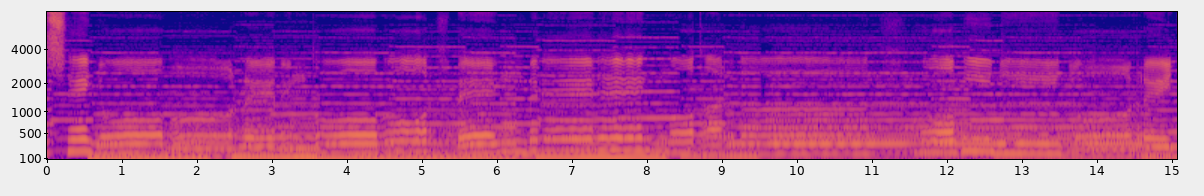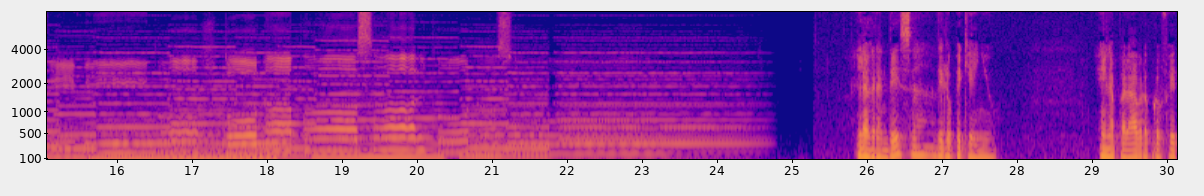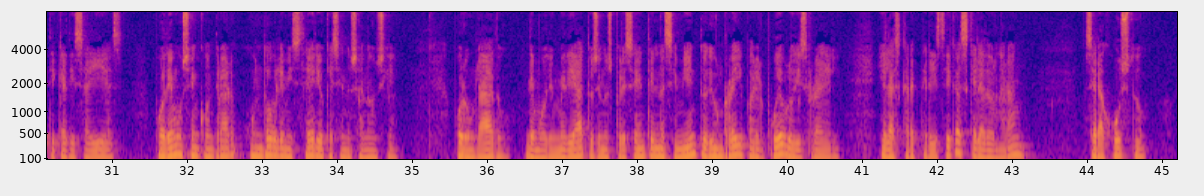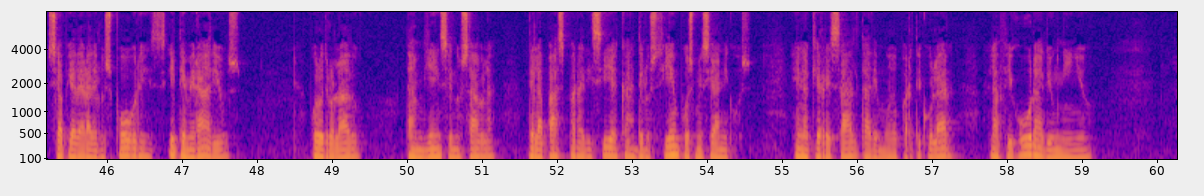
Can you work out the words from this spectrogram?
Señor Redentor, ven, ven, no tardar. Oh mi niño Rey divino, dona paz al corazón. La grandeza de lo pequeño. En la palabra profética de Isaías podemos encontrar un doble misterio que se nos anuncia. Por un lado, de modo inmediato se nos presenta el nacimiento de un rey para el pueblo de Israel y las características que le adornarán. Será justo, se apiadará de los pobres y temerá a Dios. Por otro lado, también se nos habla de la paz paradisíaca de los tiempos mesiánicos, en la que resalta de modo particular la figura de un niño.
